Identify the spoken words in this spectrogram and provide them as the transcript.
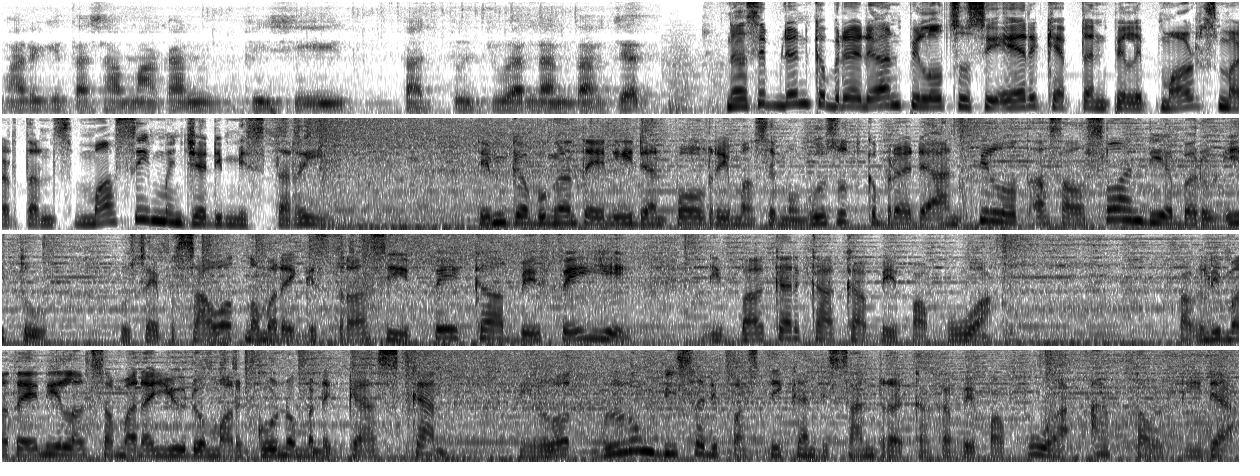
mari kita samakan visi, tujuan dan target. Nasib dan keberadaan pilot Susi Air Captain Philip Marks Martens masih menjadi misteri. Tim gabungan TNI dan Polri masih mengusut keberadaan pilot asal Selandia Baru itu usai pesawat nomor registrasi PKBVY dibakar KKB Papua. Panglima TNI Laksamana Yudo Margono menegaskan pilot belum bisa dipastikan di Sandra KKB Papua atau tidak.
